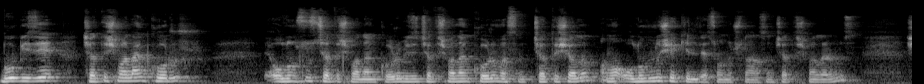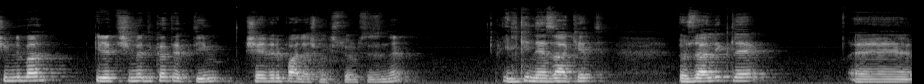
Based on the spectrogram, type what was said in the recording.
Bu bizi çatışmadan korur. E, olumsuz çatışmadan korur. Bizi çatışmadan korumasın. Çatışalım ama olumlu şekilde sonuçlansın çatışmalarımız. Şimdi ben iletişimde dikkat ettiğim şeyleri paylaşmak istiyorum sizinle. İlki nezaket. Özellikle e,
